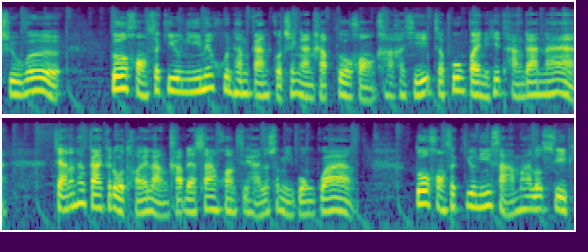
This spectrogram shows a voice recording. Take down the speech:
ชิวเวอร์ตัวของสกิลนี้เมื่อคุณทำการกดใช้งานครับ ตัวของคาคาชิจะพุ่งไปในทิศทางด้านหน้า จากนั้นทำการกระโดดถอยหลังครับ และสร้างความเสียหายรัศมีวงกว้าง ตัวของสกิลนี้สามารถลด CP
